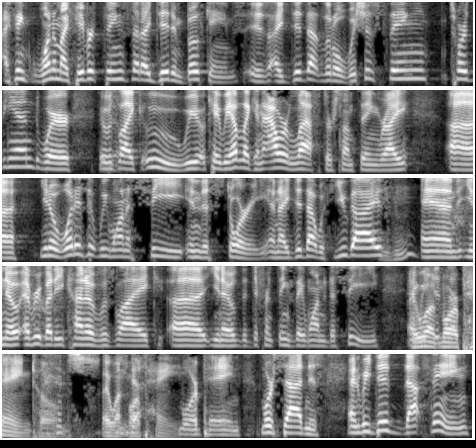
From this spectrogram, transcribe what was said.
I think one of my favorite things that I did in both games is I did that little wishes thing toward the end where it was like, ooh, we okay, we have like an hour left or something, right? Uh, you know, what is it we want to see in this story? And I did that with you guys, and you know, everybody kind of was like, uh, you know, the different things they wanted to see. I want more that- pain, Tomes. I want more pain. more pain, more sadness. And we did that thing,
